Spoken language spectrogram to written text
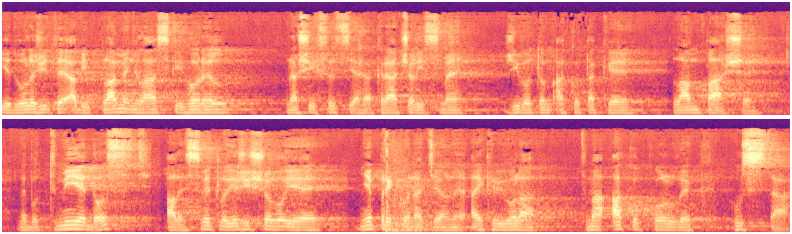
Je dôležité, aby plameň lásky horel v našich srdciach a kráčali sme životom ako také lampáše. Lebo tmy je dosť, ale svetlo Ježišovo je neprekonateľné, aj keby bola tma akokoľvek hustá.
